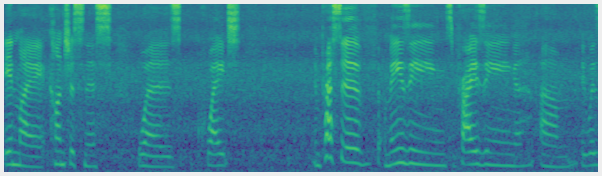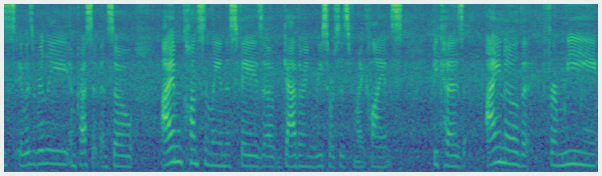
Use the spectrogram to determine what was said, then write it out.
in my consciousness was quite impressive, amazing, surprising. Um, it was it was really impressive, and so I'm constantly in this phase of gathering resources for my clients because I know that for me,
